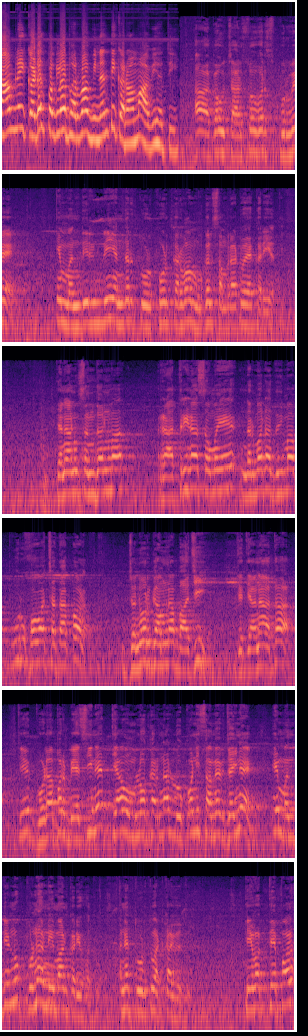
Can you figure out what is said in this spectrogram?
કામ લઈ કડક પગલાં ભરવા વિનંતી કરવામાં આવી હતી. આ અગાઉ ચારસો વર્ષ પૂર્વે એ મંદિરની અંદર તોડફોડ કરવા મુઘલ સમ્રાટોએ કરી હતી. તેના અનુસંધાનમાં રાત્રિના સમયે નર્મદા નદીમાં પૂર હોવા છતાં પણ જનોર ગામના બાજી જે ત્યાંના હતા, તે ઘોડા પર બેસીને ત્યાં હુમલો કરનાર લોકોની સામે જઈને એ મંદિરનું પુનઃનિર્માણ કર્યું હતું અને તોડતું અટકાવ્યું હતું. તે વખતે પણ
